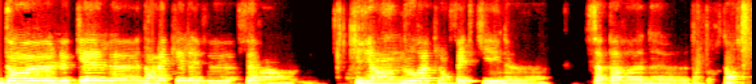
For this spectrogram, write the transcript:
dans, lequel, dans laquelle elle veut faire un, qu'il y ait un oracle, en fait, qui est une, sa part d'importance.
